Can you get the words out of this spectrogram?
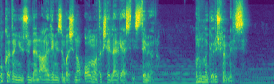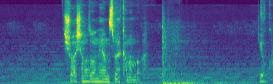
Bu kadın yüzünden ailemizin başına olmadık şeyler gelsin istemiyorum. Onunla görüşmemelisin. Şu aşamada onu yalnız bırakamam baba. Yok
